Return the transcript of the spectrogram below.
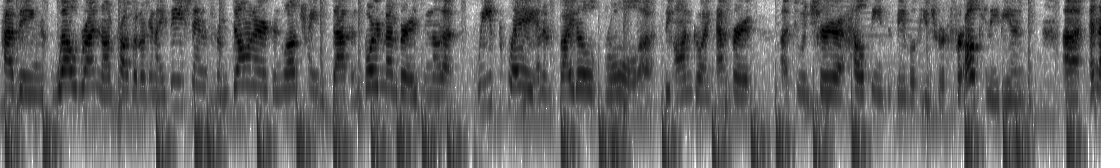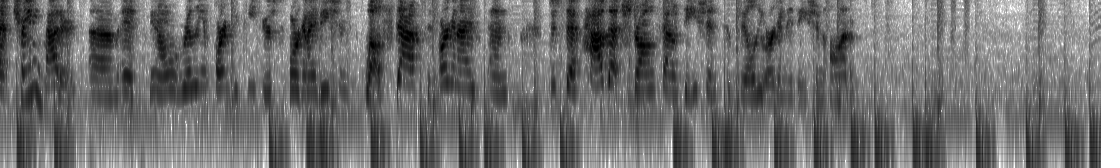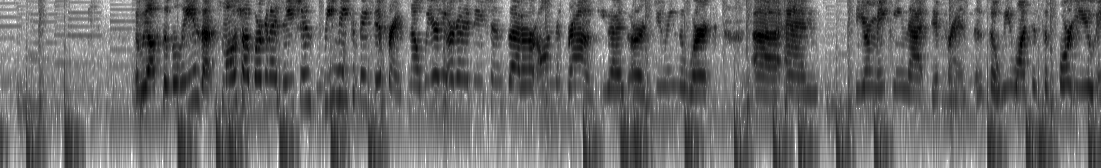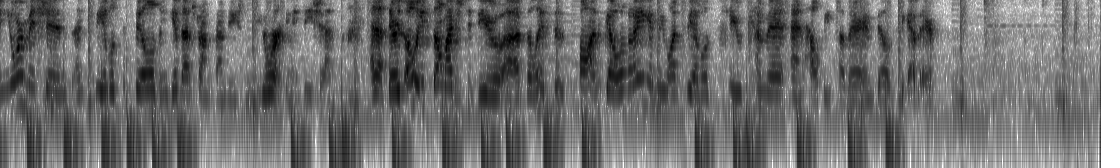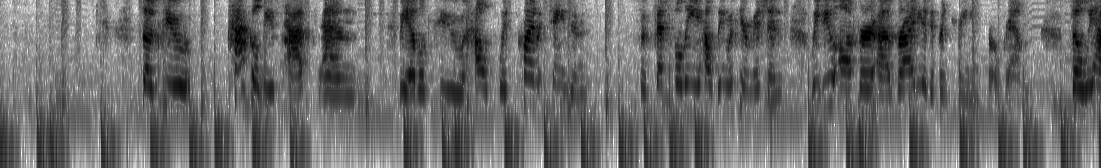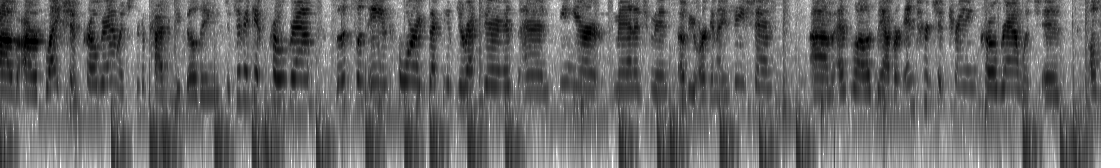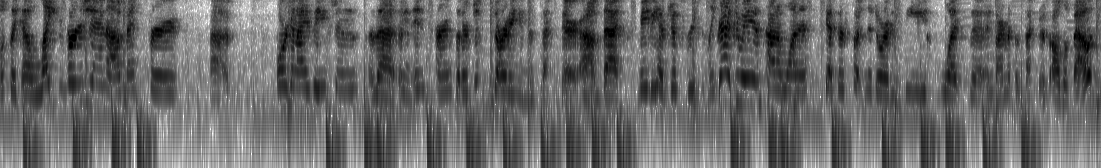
having well-run nonprofit organizations, from donors and well-trained staff and board members, you know that we play an vital role uh, to the ongoing effort uh, to ensure a healthy and sustainable future for all Canadians, uh, and that training matters. Um, it's you know really important to keep your organization well staffed and organized, and just to have that strong foundation to build the organization on. And we also believe that small shop organizations, we make a big difference. Now, we are the organizations that are on the ground. You guys are doing the work uh, and you're making that difference. And so we want to support you in your missions and to be able to build and give that strong foundation to your organization. And that there's always so much to do. Uh, the list is ongoing and we want to be able to commit and help each other and build together. So to tackle these tasks and to be able to help with climate change and successfully helping with your missions, we do offer a variety of different training programs. So we have our flagship program, which is the Capacity Building Certificate Program. So this one's aimed for executive directors and senior management of your organization, um, as well as we have our internship training program, which is almost like a light version uh, meant for uh, organizations that and interns that are just starting in the sector um, that maybe have just recently graduated and kind of want to get their foot in the door to see what the environmental sector is all about.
